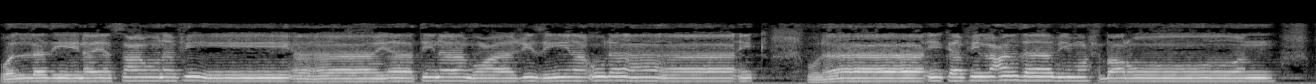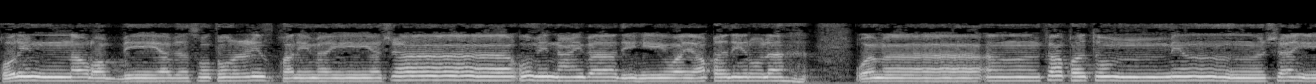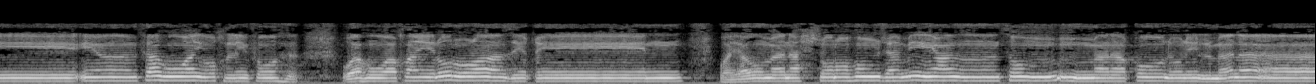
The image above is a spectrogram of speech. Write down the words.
والذين يسعون في آياتنا معاجزين أولئك أولئك في العذاب محضرون. قل إن ربي يبسط الرزق لمن يشاء من عباده ويقدر له. وما أنفقتم من شيء فهو يخلفه. وهو خير الرازقين. ويوم نحشرهم جميعا ثم نقول للملائكة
